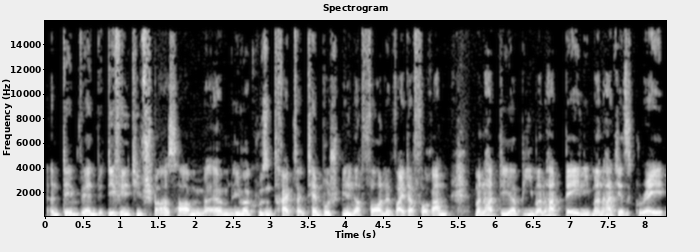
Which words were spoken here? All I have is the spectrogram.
An dem werden wir definitiv Spaß haben. Ähm, Leverkusen treibt sein Tempospiel nach vorne, weiter voran. Man hat Diaby, man hat Bailey, man hat jetzt Gray.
